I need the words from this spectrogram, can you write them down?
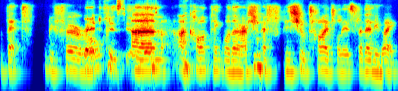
vet referral. um, I can't think what their actual official title is, but anyway,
